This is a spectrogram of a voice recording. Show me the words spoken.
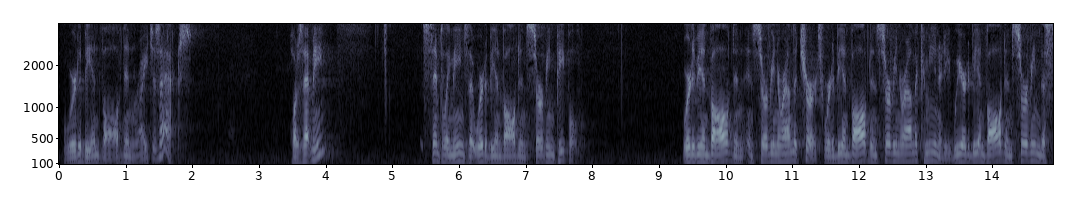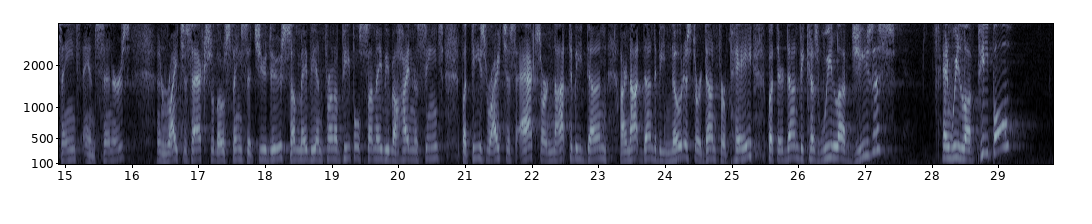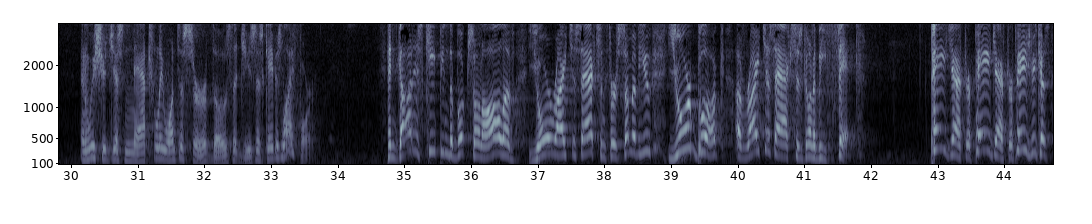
we're to be involved in righteous acts. What does that mean? Simply means that we're to be involved in serving people. We're to be involved in, in, serving around the church. We're to be involved in serving around the community. We are to be involved in serving the saints and sinners. And righteous acts are those things that you do. Some may be in front of people, some may be behind the scenes. But these righteous acts are not to be done, are not done to be noticed or done for pay, but they're done because we love Jesus and we love people. And we should just naturally want to serve those that Jesus gave his life for. And God is keeping the books on all of your righteous acts. And for some of you, your book of righteous acts is going to be thick. Page after page after page because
